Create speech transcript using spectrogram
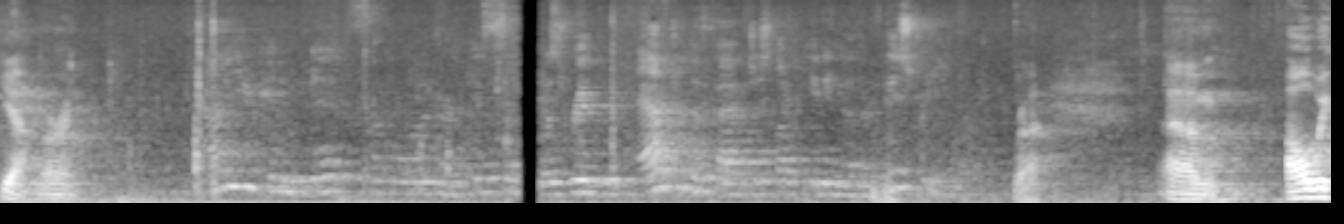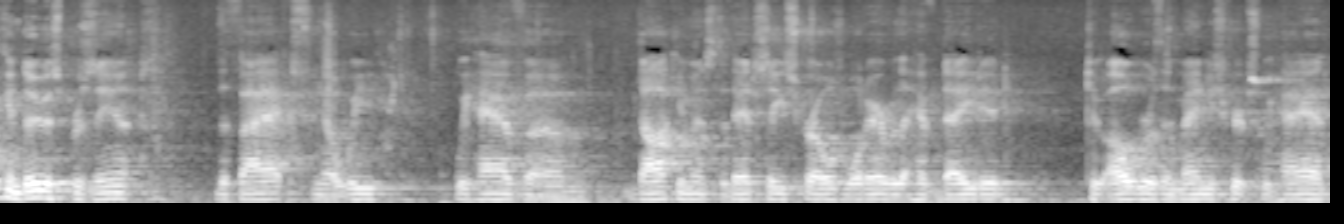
Yeah, Murray. How do you convince someone or get someone it was written after the fact, just like any other history book? Right. Um, all we can do is present the facts. You know, we we have um, documents, the Dead Sea Scrolls, whatever, that have dated to older than manuscripts we had.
